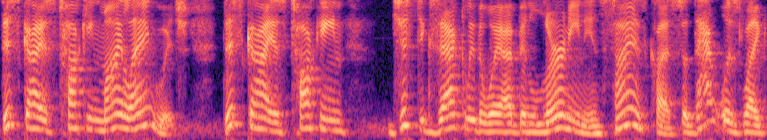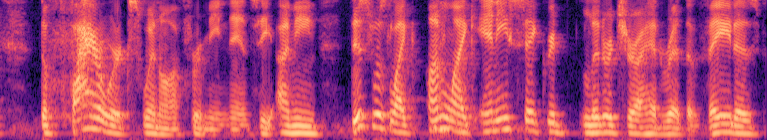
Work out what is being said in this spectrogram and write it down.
This guy is talking my language. This guy is talking just exactly the way I've been learning in science class. So that was like the fireworks went off for me, Nancy. I mean, this was like unlike any sacred literature I had read, the Vedas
